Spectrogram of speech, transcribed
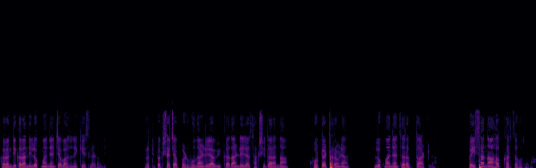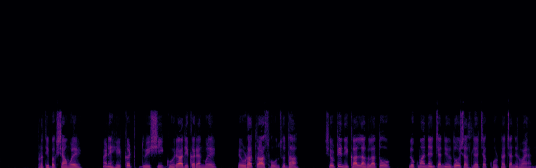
करंदीकरांनी लोकमान्यांच्या बाजूने केस लढवली. प्रतिपक्षाच्या पडवून आणलेल्या विकत आणलेल्या साक्षीदारांना खोटं ठरवण्यात लोकमान्यांचं रक्त आटलं. पैसा नाहक खर्च होत होता. प्रतिपक्षामुळे आणि हेकट द्वेषी गोऱ्या अधिकाऱ्यांमुळे एवढा त्रास होऊन सुद्धा शेवटी निकाल लागला तो लोकमान्यांच्या निर्दोष असल्याच्या कोर्टाच्या निर्वाळ्याने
